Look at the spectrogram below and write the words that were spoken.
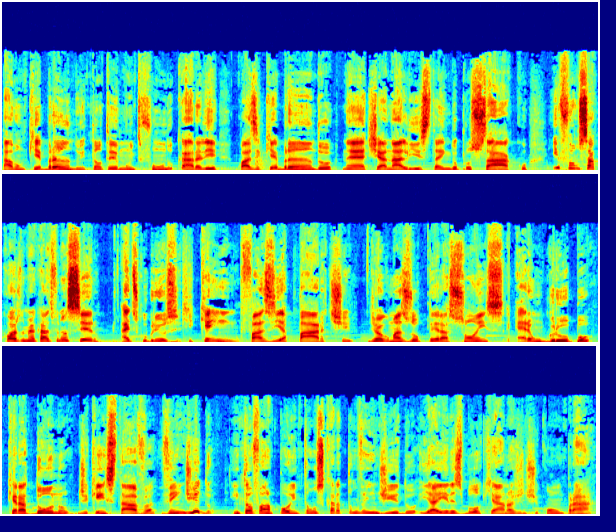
estavam quebrando. Então teve muito fundo, cara, ali quase quebrando, né? Tinha analista indo pro saco. E foi um sacode do mercado financeiro. Aí descobriu-se que quem fazia parte de algumas operações era um grupo que era dono de quem estava vendido. Então fala, pô, então os caras estão vendidos. E aí eles bloquearam a gente de comprar.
